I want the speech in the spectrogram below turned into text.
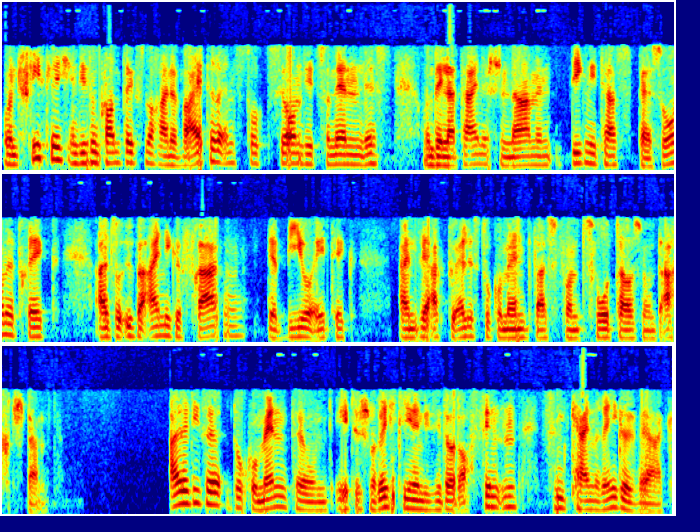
Und schließlich in diesem Kontext noch eine weitere Instruktion, die zu nennen ist und den lateinischen Namen Dignitas Persone trägt, also über einige Fragen der Bioethik, ein sehr aktuelles Dokument, was von 2008 stammt. All diese Dokumente und ethischen Richtlinien, die Sie dort auch finden, sind kein Regelwerk.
